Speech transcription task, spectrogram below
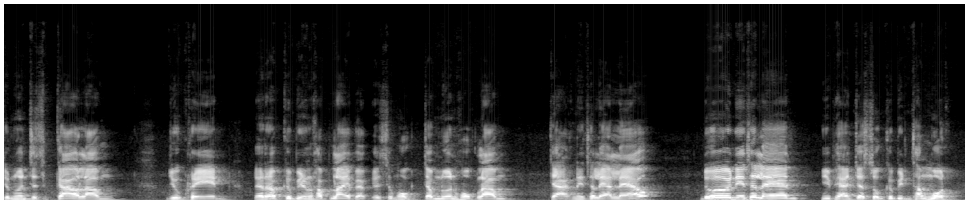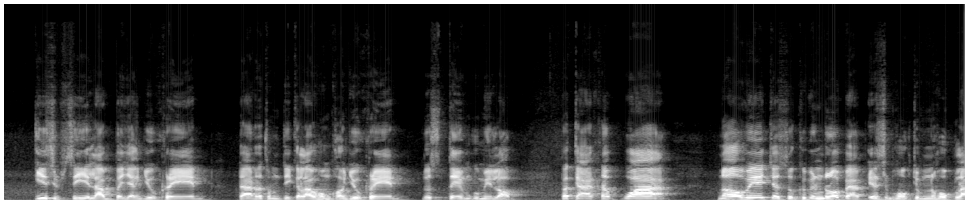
จำนวน 79 ลำ ยูเครนได้รับเครื่องบินขับไล่แบบ S16 จำนวน 6 ลำ จากเนเธอร์แลนด์แล้ว โดยเนเธอร์แลนด์มีแผนจะส่งเครื่องบินทั้งหมด 24 ลำไปยังยูเครน ด้านรัฐมนตรีกลาโหมของยูเครนรุสเตมอุมิลอบประกาศครับว่านอร์เวย์จะส่งเครื่องบินรบแบบ S16 จำนวน 6 ล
